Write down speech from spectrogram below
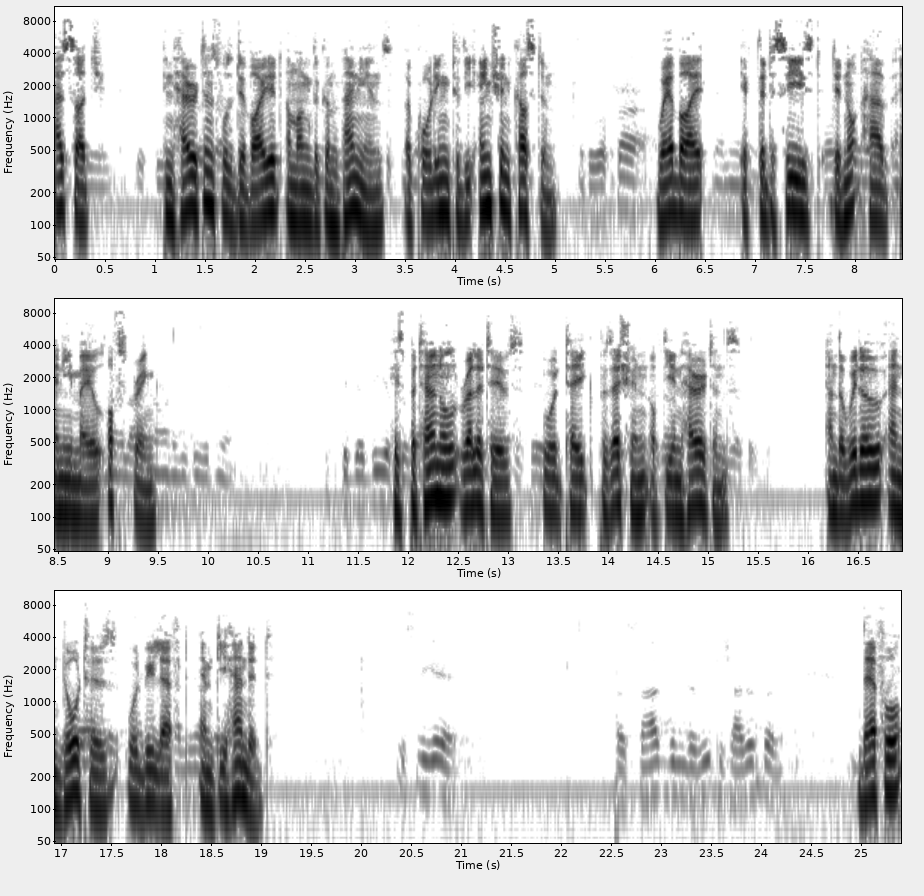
As such, inheritance was divided among the companions according to the ancient custom, whereby if the deceased did not have any male offspring, his paternal relatives would take possession of the inheritance, and the widow and daughters would be left empty handed. Therefore,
